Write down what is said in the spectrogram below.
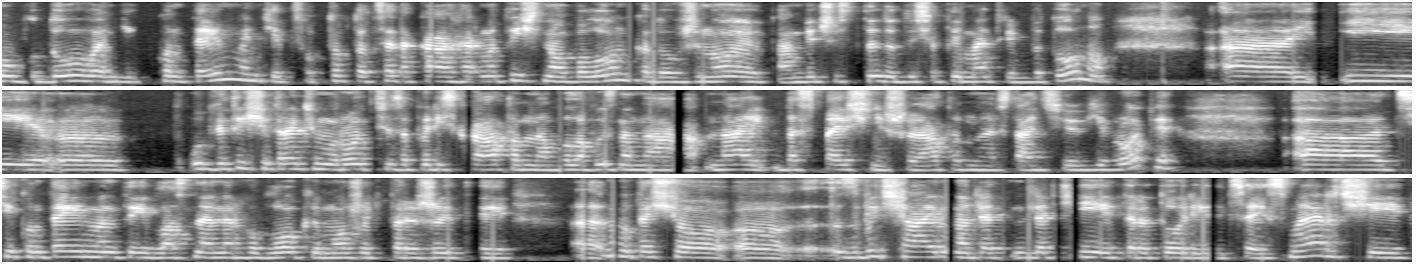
побудовані контейнменті, тобто це така герметична оболонка довжиною там від 6 до 10 метрів бетону. Е, І е, у 2003 році Запорізька атомна була визнана найбезпечнішою атомною станцією в Європі. Е, Ці контейнменти і власне енергоблоки можуть пережити ну те, що е, звичайно для, для тієї території це і смерчі,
